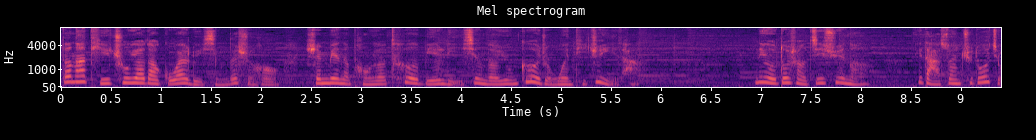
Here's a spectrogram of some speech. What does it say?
当他提出要到国外旅行的时候，身边的朋友特别理性的用各种问题质疑他：“你有多少积蓄呢？你打算去多久？”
